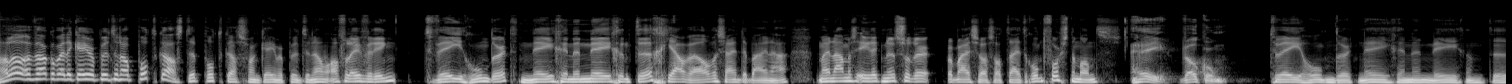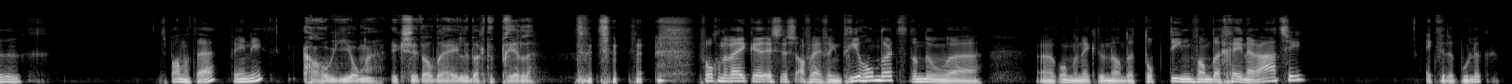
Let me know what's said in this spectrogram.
Hallo en welkom bij de Gamer.nl podcast, de podcast van Gamer.nl, aflevering 299. Jawel, we zijn er bijna. Mijn naam is Erik Nusselder, bij mij zoals altijd Ron Forstemans. Hey, welkom. 299. Spannend hè, vind je niet? Oh jongen, ik zit al de hele dag te trillen. Volgende week is dus aflevering 300. Dan doen we, uh, Ron en ik doen dan de top 10 van de generatie. Ik vind het moeilijk.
